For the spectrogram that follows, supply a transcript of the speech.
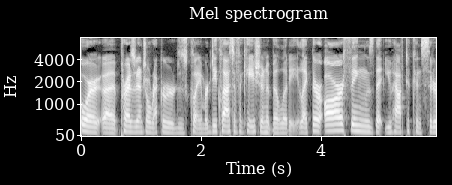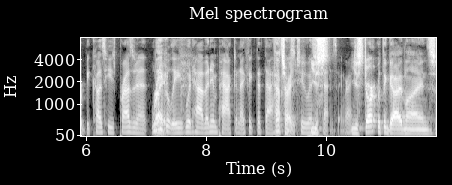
Or, uh, presidential records claim or declassification ability. Like there are things that you have to consider because he's president Right. legally would have an impact, and I think that that That's happens right. too in you, sentencing. Right. You start with the guidelines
